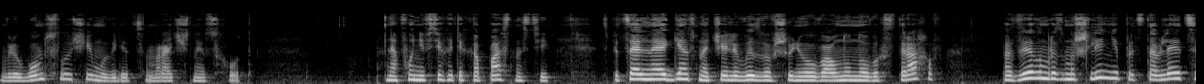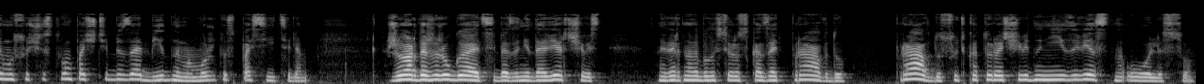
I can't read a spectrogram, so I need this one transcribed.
В любом случае ему видится мрачный исход. На фоне всех этих опасностей специальный агент, вначале вызвавший у него волну новых страхов, по зрелым размышлениям представляется ему существом почти безобидным, а может и спасителем. Жуар даже ругает себя за недоверчивость. Наверное, надо было все рассказать правду. Правду, суть которой, очевидно, неизвестна Олесу.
